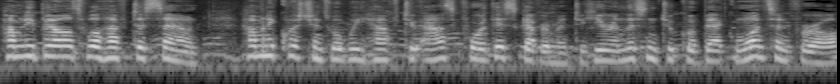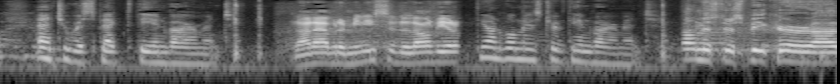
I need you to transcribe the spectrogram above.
How many bells will have to sound? How many questions will we have to ask for this government to hear and listen to Quebec once and for all and to respect the environment? L'Honourable Ministre de l'Environnement. The Honourable Minister of the Environment. Well, Mr. Speaker, uh,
